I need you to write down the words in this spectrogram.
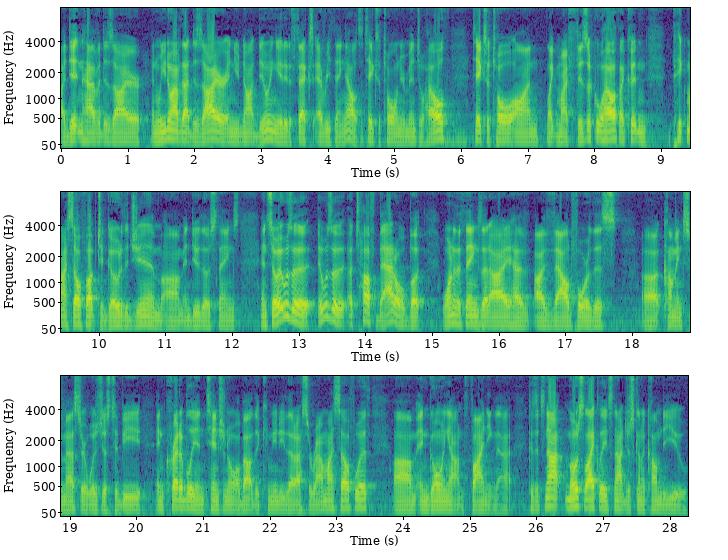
I didn't have a desire, and when you don't have that desire and you're not doing it, it affects everything else. It takes a toll on your mental health. It takes a toll on like my physical health. I couldn't pick myself up to go to the gym um, and do those things, and so it was a it was a, a tough battle. But one of the things that I have I vowed for this uh, coming semester was just to be incredibly intentional about the community that I surround myself with um, and going out and finding that because it's not most likely it's not just going to come to you.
